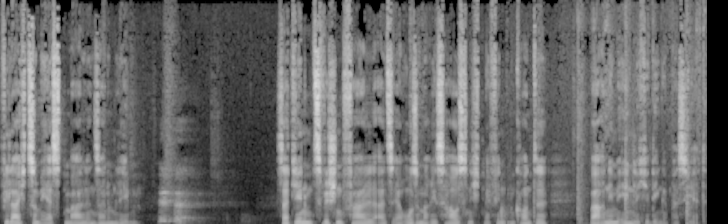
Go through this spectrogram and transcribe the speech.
Vielleicht zum ersten Mal in seinem Leben. Hilfe! Seit jenem Zwischenfall, als er Rosemaries Haus nicht mehr finden konnte, waren ihm ähnliche Dinge passiert.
